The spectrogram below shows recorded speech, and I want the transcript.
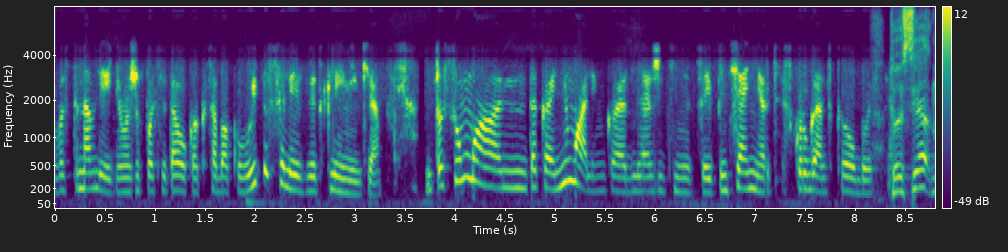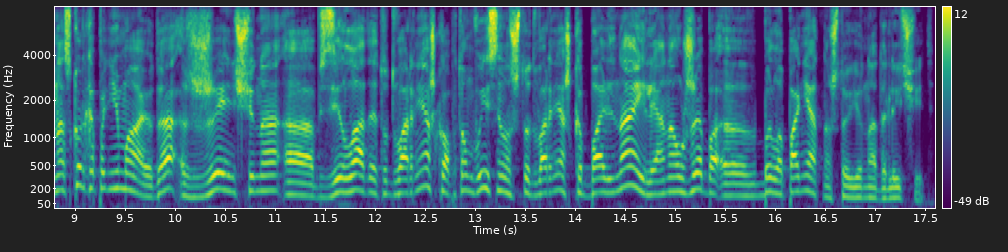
восстановления уже после того, как собаку выписали из ветклиники. Это сумма такая немаленькая для жительницы и пенсионерки из Курганской области. То есть я, насколько понимаю, да, женщина э, взяла эту дворняжку, а потом выяснилось, что дворняжка больна, или она уже э, было понятно, что ее надо лечить?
